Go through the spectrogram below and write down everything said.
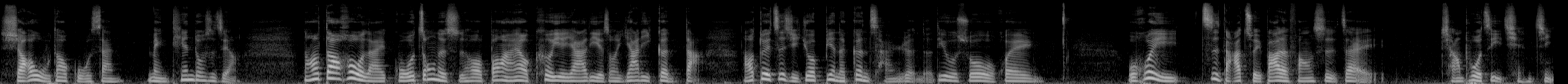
小五到国三，每天都是这样。然后到后来国中的时候，包含还有课业压力的时候，压力更大，然后对自己就变得更残忍了。例如说，我会我会以自打嘴巴的方式在强迫自己前进。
